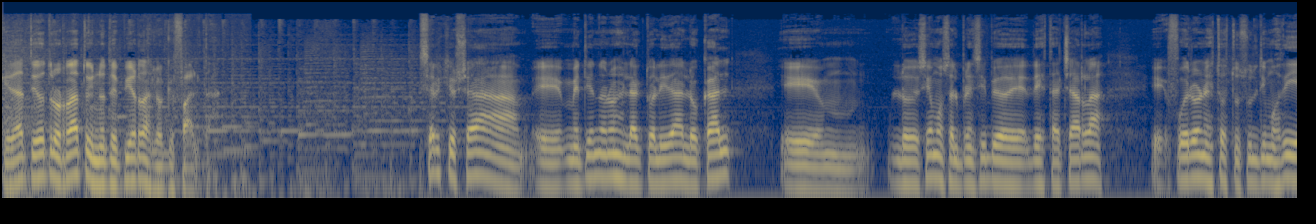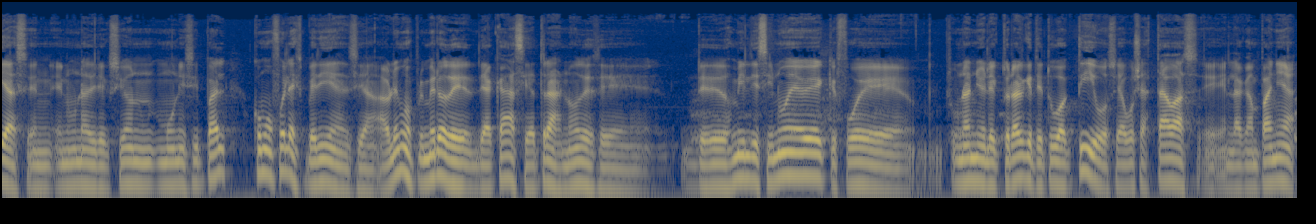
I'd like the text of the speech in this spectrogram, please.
quédate otro rato y no te pierdas lo que falta. Sergio, ya eh, metiéndonos en la actualidad local, eh, lo decíamos al principio de esta charla, eh, fueron estos tus últimos días en, una dirección municipal. ¿Cómo fue la experiencia? Hablemos primero de, acá hacia atrás, ¿no? Desde, desde 2019, que fue un año electoral que te tuvo activo, o sea, vos ya estabas eh, en la campaña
